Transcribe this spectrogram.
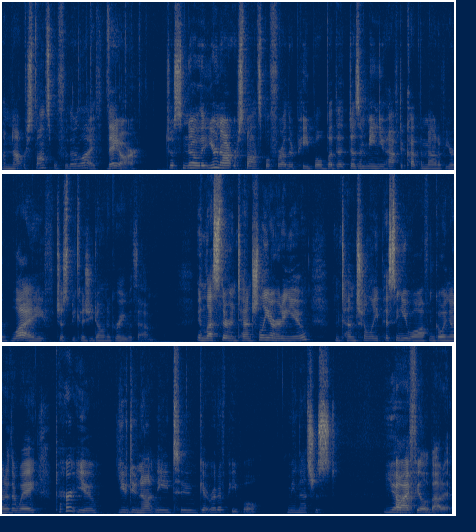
I'm not responsible for their life. They are. Just know that you're not responsible for other people, but that doesn't mean you have to cut them out of your life just because you don't agree with them. Unless they're intentionally hurting you, intentionally pissing you off, and going out of their way to hurt you, you do not need to get rid of people. I mean, that's just Yeah. how I feel about it.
